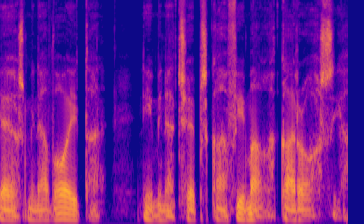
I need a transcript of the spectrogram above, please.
Ja jos minä voitan, niin minä tsöpskaan fimalla karoosia.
